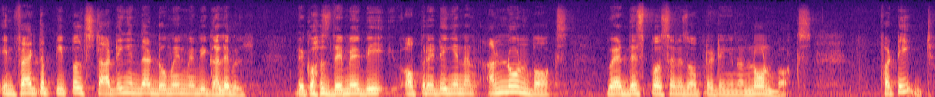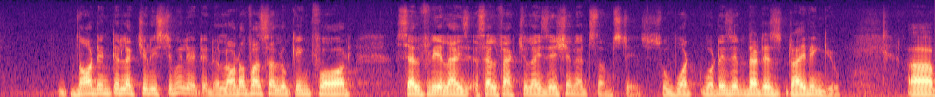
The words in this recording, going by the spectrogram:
In fact, the people starting in that domain may be gullible because they may be operating in an unknown box where this person is operating in a known box. Fatigued, not intellectually stimulated. A lot of us are looking for self-realize, self-actualization at some stage. So what, what is it that is driving you? Uh,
